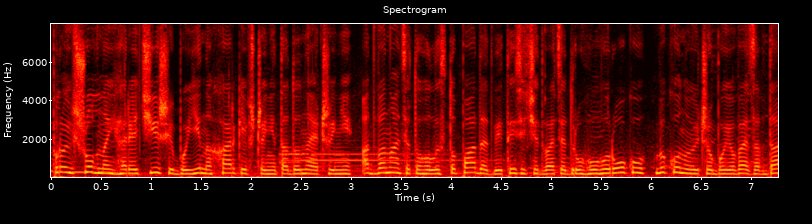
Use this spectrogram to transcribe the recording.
Пройшов найгарячіші бої на Харківщині та Донеччині. А 12 листопада 2022 року, виконуючи бойове завдання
